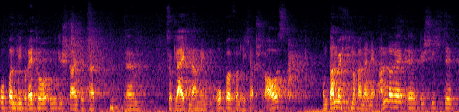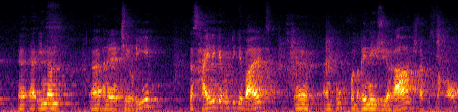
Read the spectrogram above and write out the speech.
Opernlibretto umgestaltet hat, ähm, zur gleichnamigen Oper von Richard Strauss. Und dann möchte ich noch an eine andere äh, Geschichte äh, erinnern, äh, eine Theorie, Das Heilige und die Gewalt, äh, ein Buch von René Girard, ich schreibe das mal auf.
